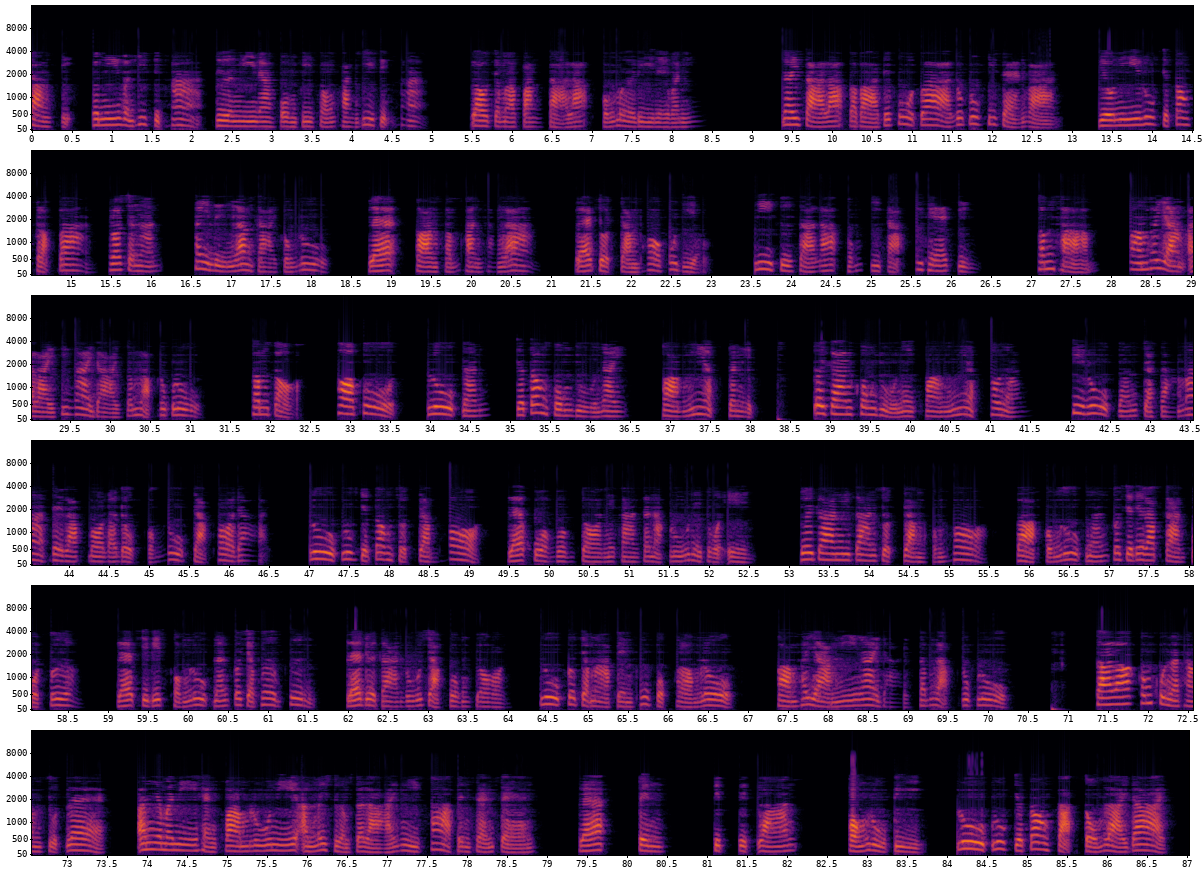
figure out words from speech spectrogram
ชางติวันนี้วันที่ 15 เดือนมีนาคมปี 2025 เราจะมาฟังสาระของเมอรีในวันนี้ ในสาระบาบาได้พูดว่าลูกๆที่แสนหวาน เดี๋ยวนี้ลูกจะต้องกลับบ้าน เพราะฉะนั้นให้ลืมร่างกายของลูก และความสัมพันธ์ทางล่าง และจดจำพ่อผู้เดียว นี่คือสาระของกีตะที่แท้จริงคำถาม ความพยายามอะไรที่ง่ายดายสำหรับลูกๆคำตอบพ่อพูด ลูกนั้นจะต้องคงอยู่ในความเงียบสนิท โดยการคงอยู่ในความเงียบเท่านั้น ที่ลูกนั้นจะสามารถได้รับมรดกของลูกจากพ่อได้ ลูกลูกจะต้องจดจำพ่อ และควงวงจรในการตระหนักรู้ในตัวเอง โดยการมีการจดจำของพ่อ บาปของลูกนั้นก็จะได้รับการปลดเปลื้อง และชีวิตของลูกนั้นก็จะเพิ่มขึ้น และโดยการรู้จากวงจร ลูกก็จะมาเป็นผู้ปกครองโลก ความพยายามนี้ง่ายดายสำหรับลูกๆ สาระของคุณธรรมจุดแรก อัญมณีแห่งความรู้นี้อันไม่เสื่อมสลายมีค่าเป็นแสนแสน และเป็นสิบสิบล้านของรูปี ลูกลูกจะต้องสะสมรายได้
